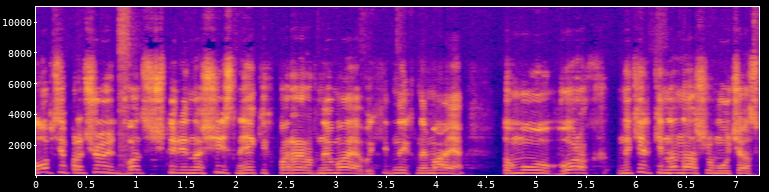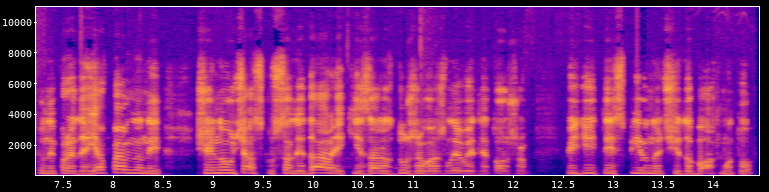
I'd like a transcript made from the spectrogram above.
Хлопці працюють 24 на 6, ніяких перерв немає, вихідних немає. Тому ворог не тільки на нашому участку не пройде. Я впевнений, що і на участку Солідара, який зараз дуже важливий для того, щоб підійти з півночі до Бахмуту,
